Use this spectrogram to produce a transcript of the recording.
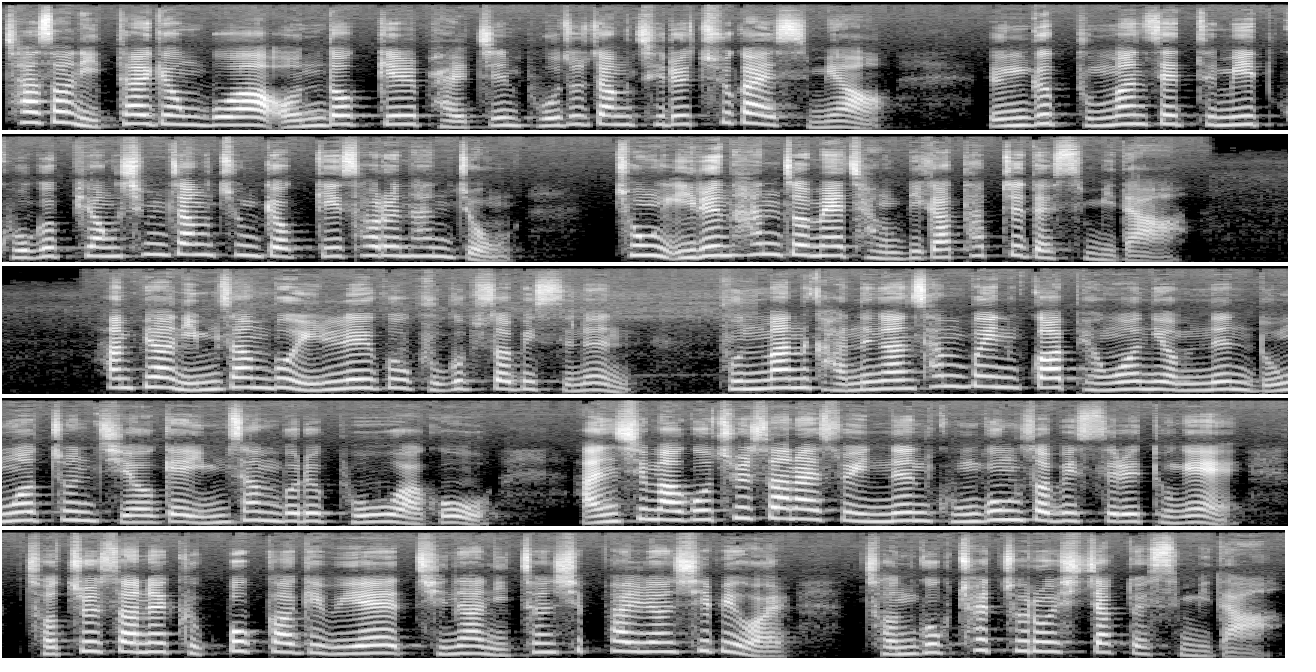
차선 이탈 경보와 언덕길 발진 보조 장치를 추가했으며 응급 분만 세트 및 고급형 심장 충격기 31종, 총 71점의 장비가 탑재됐습니다. 한편 임산부 119 구급 서비스는 분만 가능한 산부인과 병원이 없는 농어촌 지역의 임산부를 보호하고 안심하고 출산할 수 있는 공공 서비스를 통해 저출산을 극복하기 위해 지난 2018년 12월 전국 최초로 시작됐습니다.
